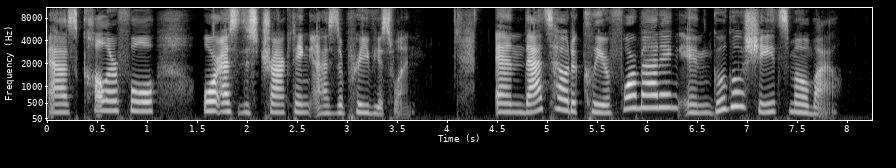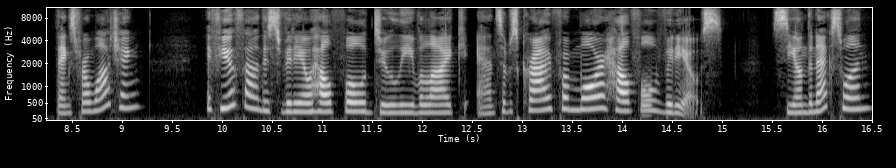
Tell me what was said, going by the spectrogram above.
as colorful or as distracting as the previous one. And that's how to clear formatting in Google Sheets Mobile. Thanks for watching! If you found this video helpful, do leave a like and subscribe for more helpful videos. See you on the next one.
